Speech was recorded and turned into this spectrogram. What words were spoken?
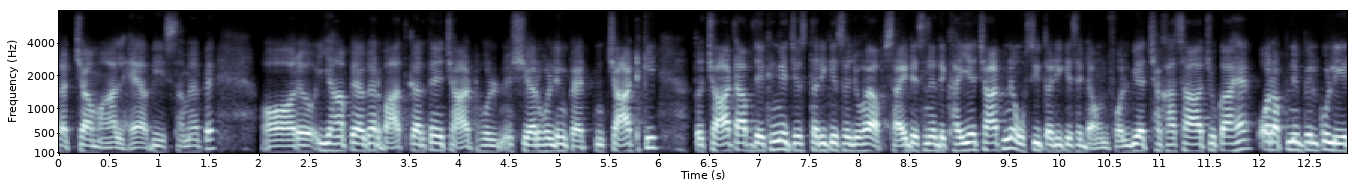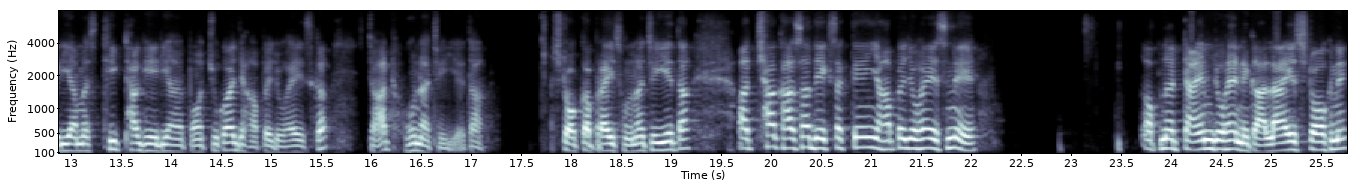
कच्चा माल है अभी इस समय पे। और यहाँ पे अगर बात करते हैं chart hold share holding pattern chart की तो चार्ट आप देखेंगे जिस तरीके से जो है अपसाइड इसने दिखाई है चार्ट ने, उसी तरीके से डाउनफॉल भी अच्छा खासा आ चुका है और अपने बिल्कुल एरिया में ठीक ठाक एरिया में पहुँच चुका है जहाँ पे जो है इसका चार्ट होना चाहिए था। स्टॉक का प्राइस होना चाहिए था। अच्छा खासा देख सकते हैं यहाँ पे जो है इसने अपना टाइम जो है निकाला है स्टॉक ने।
